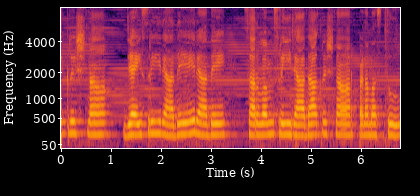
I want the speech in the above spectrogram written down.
കൃഷ്ണ. ജയ് ശ്രീ രാധേ രാധേ. സർവം ശ്രീ രാധാകൃഷ്ണാർപ്പണമസ്തു.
